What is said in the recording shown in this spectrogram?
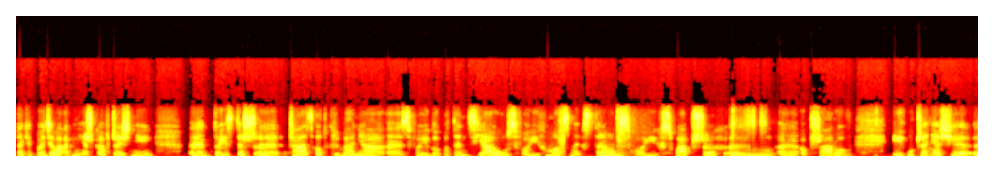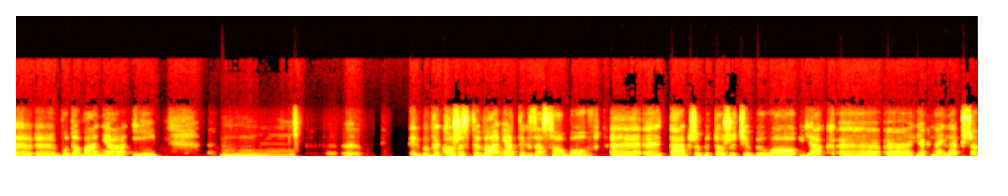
Tak jak powiedziała Agnieszka wcześniej, to jest też czas odkrywania swojego potencjału, swoich mocnych stron, swoich słabszych obszarów i uczenia się e, e, budowania i mm, jakby wykorzystywania tych zasobów tak, żeby to życie było jak, jak najlepsze.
